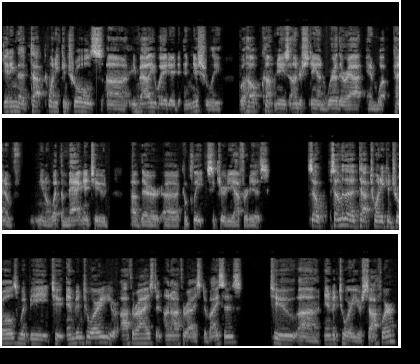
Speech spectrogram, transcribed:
getting the top 20 controls uh, evaluated initially will help companies understand where they're at and what kind of, you know, what the magnitude of their uh, complete security effort is. So some of the top 20 controls would be to inventory your authorized and unauthorized devices, to uh, inventory your software,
